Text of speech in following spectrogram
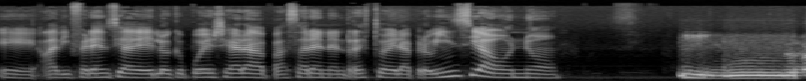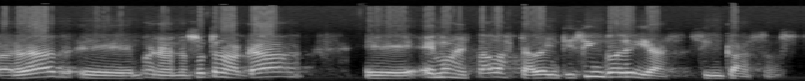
eh, a diferencia de lo que puede llegar a pasar en el resto de la provincia o no? Y mm, la verdad, eh, bueno, nosotros acá eh, hemos estado hasta 25 días sin casos.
